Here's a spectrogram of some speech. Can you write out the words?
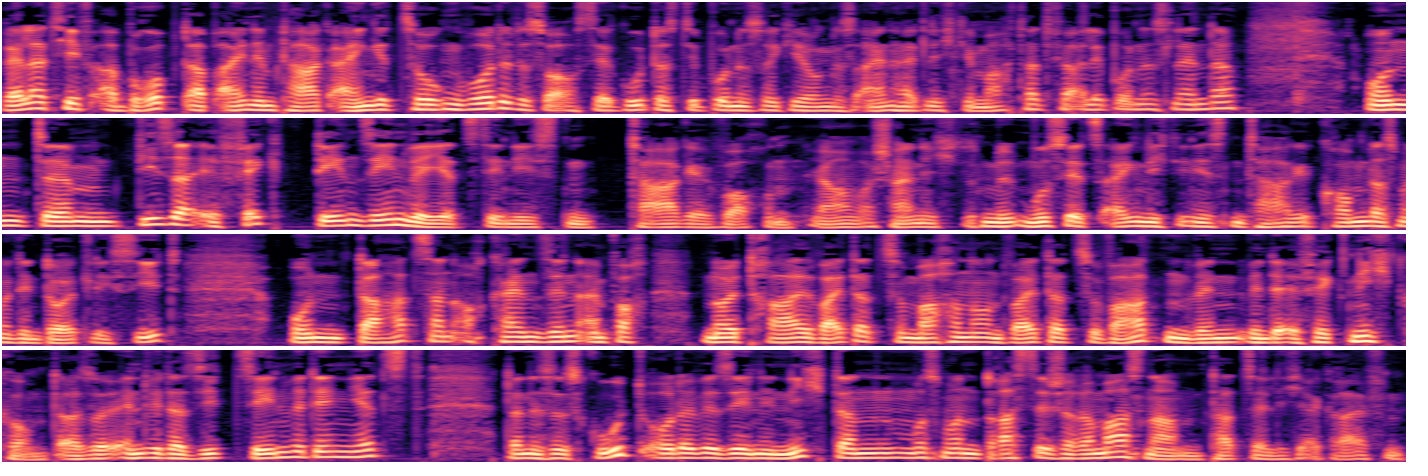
relativ abrupt ab einem Tag eingezogen wurde. Das war auch sehr gut, dass die Bundesregierung das einheitlich gemacht hat für alle Bundesländer. Und ähm, dieser Effekt, den sehen wir jetzt die nächsten Tage, Wochen. Ja, wahrscheinlich, das muss jetzt eigentlich die nächsten Tage kommen, dass man den deutlich sieht. Und da hat es dann auch keinen Sinn, einfach neutral weiterzumachen und weiter zu warten, wenn, wenn der Effekt nicht kommt. Also entweder sieht, sehen wir den jetzt, dann ist es gut, oder wir sehen ihn nicht, dann muss man drastischere Maßnahmen tatsächlich ergreifen.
